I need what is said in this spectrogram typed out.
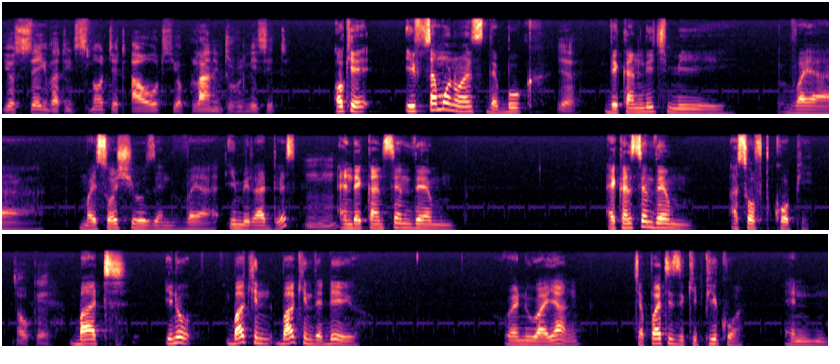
you're saying that it's not yet out. You're planning to release it. okay if someone wants the book Yeah. they can reach me via my socials and via email address Mhm. and i can send them i can send them a soft copy Okay. But you know, back in back in the day, when we were young, chapati zikipikwa and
